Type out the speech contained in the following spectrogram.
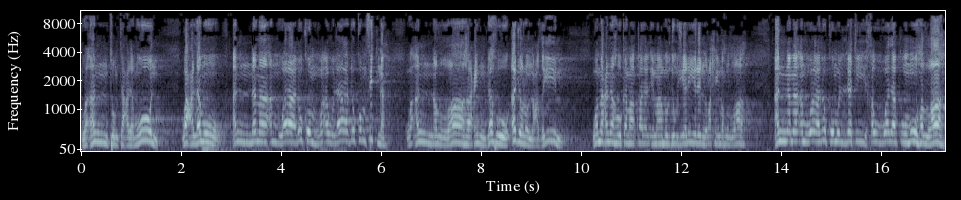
وأنتم تعلمون. واعلموا أنما أموالكم وأولادكم فتنة وأن الله عنده أجر عظيم. ومعناه كما قال الإمام ابن جرير رحمه الله أنما أموالكم التي خولكموها الله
